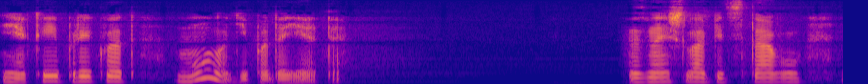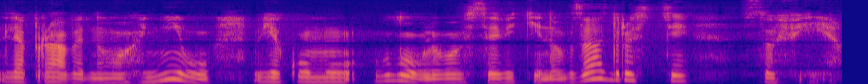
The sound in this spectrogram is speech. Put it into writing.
Який приклад молоді подаєте? Знайшла підставу для праведного гніву, в якому вловлювався відтінок заздрості Софія.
